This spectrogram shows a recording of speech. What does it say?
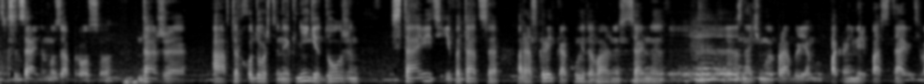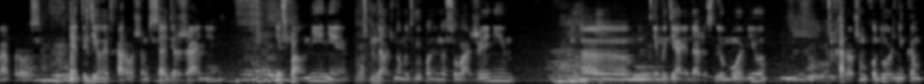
социальному запросу. Даже автор художественной книги должен ставить и пытаться раскрыть какую-то важную социальную э, значимую проблему, по крайней мере поставить вопрос. Это делает хорошим содержанием. Исполнение должно быть выполнено с уважением, э, в идеале даже с любовью, хорошим художником,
